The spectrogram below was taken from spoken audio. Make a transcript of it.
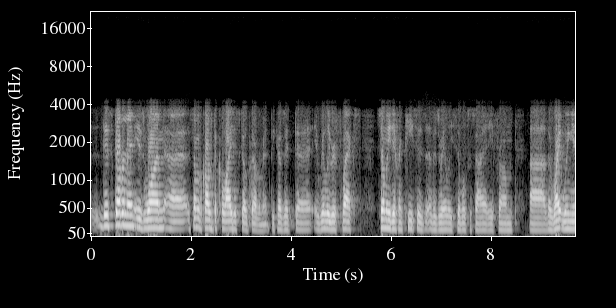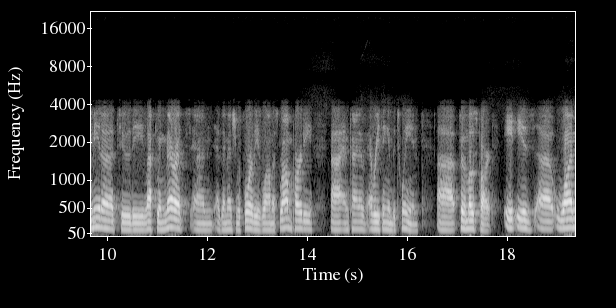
this government is one. Uh, some have called it the kaleidoscope government because it uh, it really reflects so many different pieces of Israeli civil society, from uh, the right wing Yamina to the left wing Meretz, and as I mentioned before, the Islamist Ram Party, and kind of everything in between for the most part. It is uh, one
